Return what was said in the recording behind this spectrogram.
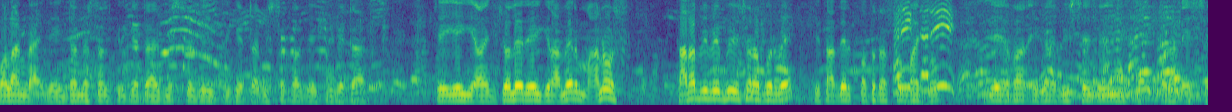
বলার নাই যে ইন্টারন্যাশনাল ক্রিকেটার বিশ্ব যে ক্রিকেটার বিশ্বকাপ যে ক্রিকেটার যে এই অঞ্চলের এই গ্রামের মানুষ তারা বিবেক বিবেচনা করবে যে তাদের কতটা সৌভাগ্য যে এখন এখানে বিশ্বের যে এসছে।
